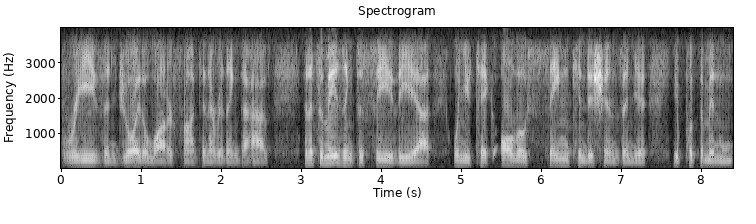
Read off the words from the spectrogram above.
breathe, enjoy the waterfront and everything to have. And it's amazing to see the uh, when you take all those same conditions and you you put them in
